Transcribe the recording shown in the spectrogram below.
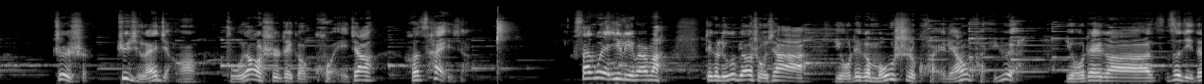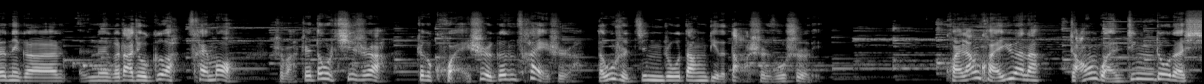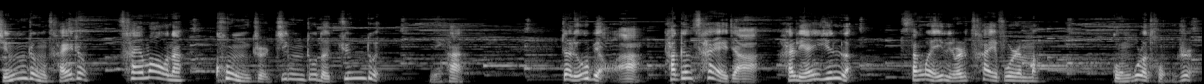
支持。具体来讲啊，主要是这个蒯家和蔡家。《三国演义》里边嘛，这个刘表手下有这个谋士蒯良、蒯越，有这个自己的那个那个大舅哥蔡瑁，是吧？这都是其实啊。这个蒯氏跟蔡氏啊，都是荆州当地的大氏族势力。蒯良、蒯越呢，掌管荆州的行政财政；蔡瑁呢，控制荆州的军队。你看，这刘表啊，他跟蔡家还联姻了，《三国演义》里边的蔡夫人嘛，巩固了统治。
